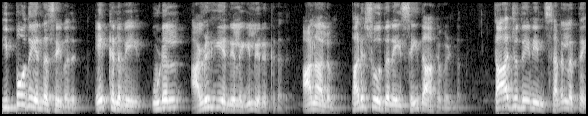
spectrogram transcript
இப்போது என்ன செய்வது? ஏற்கனவே உடல் அழுகிய நிலையில் இருக்கிறது. ஆனாலும் பரிசோதனை செய்தாக வேண்டும். தாஜுதீனின் சடலத்தை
